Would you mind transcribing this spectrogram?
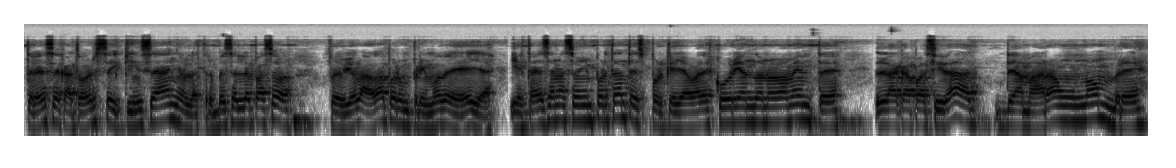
13, 14 y 15 años, las tres veces le pasó, fue violada por un primo de ella. Y estas escenas son importantes porque ella va descubriendo nuevamente la capacidad de amar a un hombre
